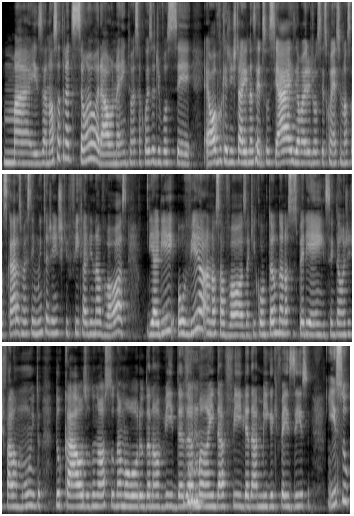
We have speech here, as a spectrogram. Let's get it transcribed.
mas a nossa tradição é oral, né? Então essa coisa de você. É óbvio que a gente tá ali nas redes sociais e a maioria de vocês conhece nossas caras, mas tem muita gente que fica ali na voz. E ali ouvir a nossa voz aqui contando da nossa experiência. Então a gente fala muito do caos, do nosso namoro, da nossa vida, da mãe, da filha, da amiga que fez isso. Isso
